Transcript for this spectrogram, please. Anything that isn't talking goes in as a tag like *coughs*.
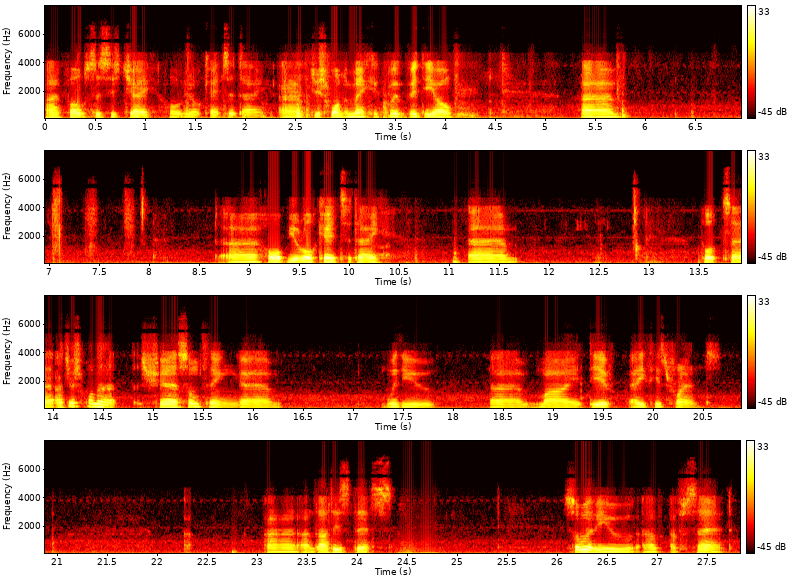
Hi folks, this is Jay. Hope you're okay today. Uh, just want to make a quick video. Um, uh, hope you're okay today. Um, but uh, I just want to share something um, with you, um, my dear atheist friends. Uh, and that is this. Some of you have, have said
